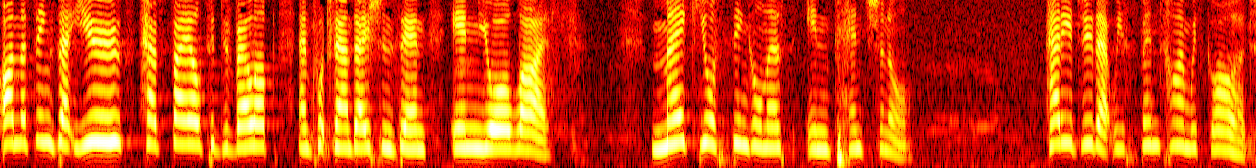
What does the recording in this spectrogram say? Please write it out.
on the things that you have failed to develop and put foundations in in your life. Make your singleness intentional. How do you do that? We spend time with God,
